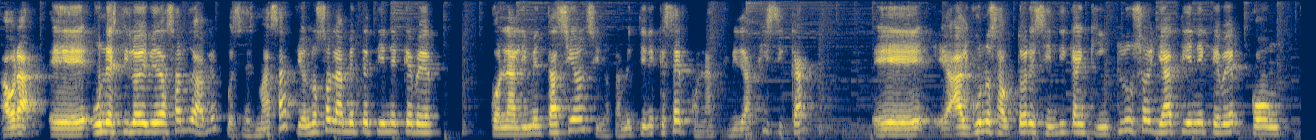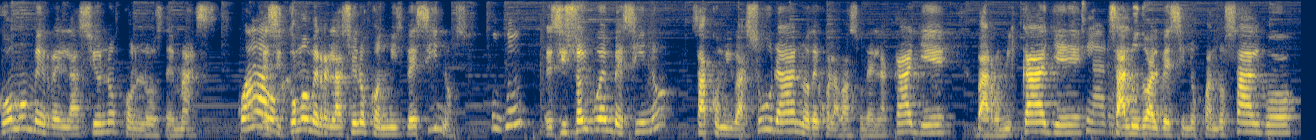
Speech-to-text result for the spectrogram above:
Ahora, eh, un estilo de vida saludable, pues es más amplio. No solamente tiene que ver con la alimentación, sino también tiene que ser con la actividad física. Eh, algunos autores indican que incluso ya tiene que ver con cómo me relaciono con los demás. Es decir, cómo me relaciono con mis vecinos. Es decir, soy buen vecino, saco mi basura, no dejo la basura en la calle, barro mi calle, saludo al vecino cuando salgo,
